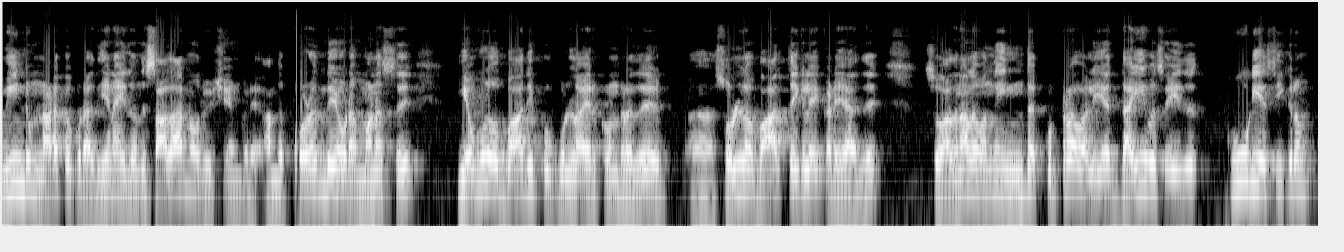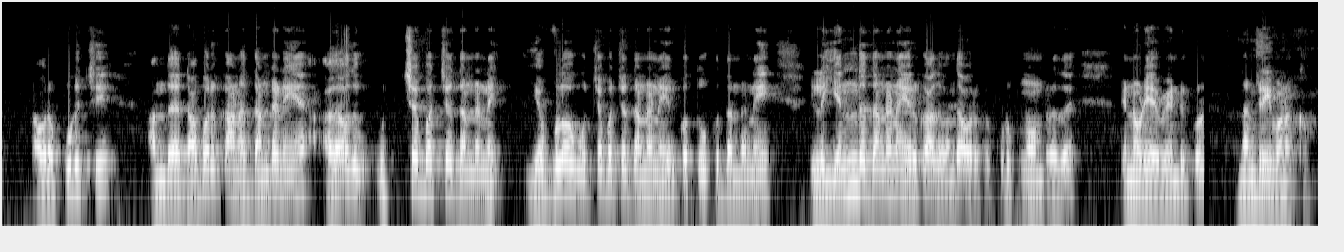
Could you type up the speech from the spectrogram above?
மீண்டும் நடக்கக்கூடாது. ஏன்னா இது வந்து சாதாரண ஒரு விஷயம் கிடையாது. அந்த குழந்தையோட மனசு எவ்வளோ பாதிப்புக்குள்ளா இருக்குன்றது சொல்ல வார்த்தைகளே கிடையாது. ஸோ அதனால வந்து இந்த குற்றவாளியை தயவு செய்து கூடிய சீக்கிரம் அவரை பிடிச்சி அந்த நபருக்கான தண்டனையை அதாவது உச்சபட்ச தண்டனை எவ்வளோ உச்சபட்ச தண்டனை இருக்கோ தூக்கு தண்டனை இல்லை எந்த தண்டனை இருக்கோ அது வந்து அவருக்கு கொடுக்கணுன்றது என்னுடைய வேண்டுகோள். நன்றி வணக்கம்.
